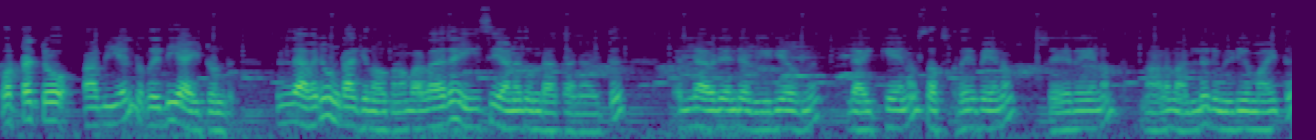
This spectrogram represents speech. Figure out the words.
പൊട്ടറ്റോ അവിയൽ റെഡി ആയിട്ടുണ്ട്. എല്ലാവരും ഉണ്ടാക്കി നോക്കണം. വളരെ ഈസിയാണ് ഇത് ഉണ്ടാക്കാനായിട്ട്. എല്ലാവരും എന്റെ വീഡിയോ ഒന്ന് ലൈക്ക് ചെയ്യണം സബ്സ്ക്രൈബ് ചെയ്യണം ഷെയർ ചെയ്യണം. നാളെ നല്ലൊരു വീഡിയോ ആയിട്ട്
